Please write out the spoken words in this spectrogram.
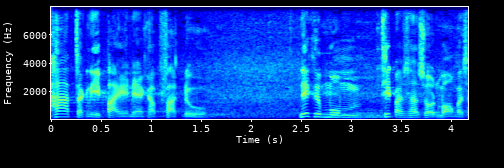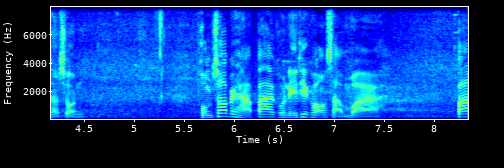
ภาพจากนี้ไปเนี่ยครับฝากดู นี่คือมุมที่ประชาชนมองประชาชน ผมชอบไปหาป้าคนนี้ที่คลองสามวา ป้า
